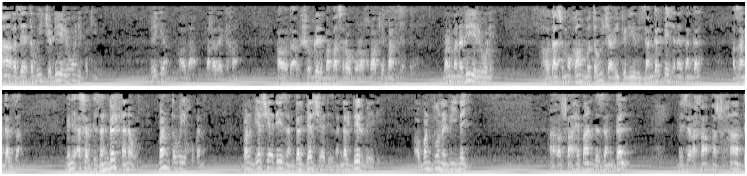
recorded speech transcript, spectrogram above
هغه ځای ته وی چې ډېری اونې پکې ویګیا او دا دغه ځای ښه او دا شوګر بابا سره وګوره خوا کې باندې بل من ډېری اونې او دا چې مقام متوي چې هغه کې ډېری ځنګل پیژنې ځنګل او ځنګل ځا یعنی اصل کې ځنګل ته نه وي بند ته وي خو کنه بند بیر شه دی ځنګل بیر شه دی ځنګل ډېر به دی او بندونه وی نه هغه صاحبان د ځنګل زرخه اصحاب د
